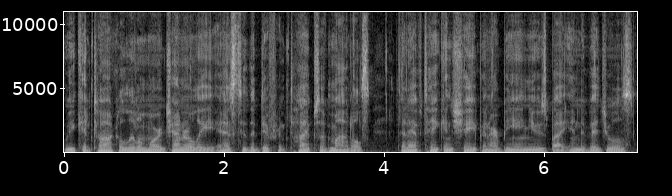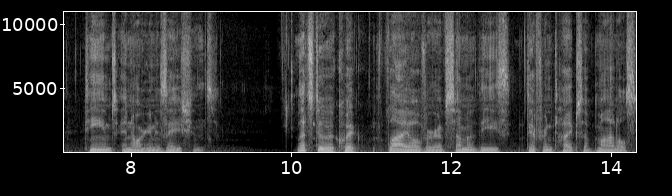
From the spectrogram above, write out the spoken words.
we can talk a little more generally as to the different types of models that have taken shape and are being used by individuals, teams, and organizations. Let's do a quick flyover of some of these different types of models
